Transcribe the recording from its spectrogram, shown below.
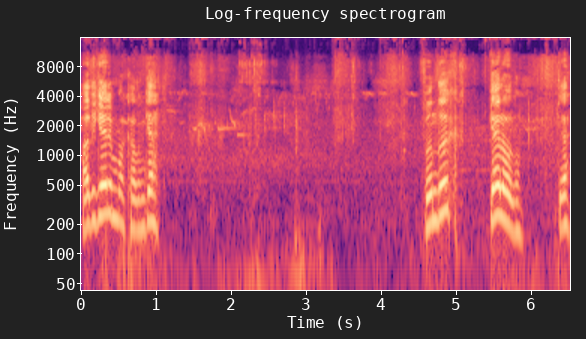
Hadi gelin bakalım gel. Fındık gel oğlum. Gel.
